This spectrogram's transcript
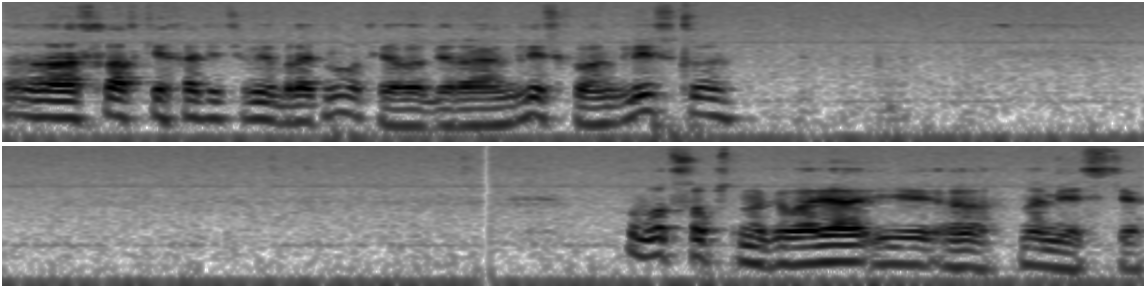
э, раскладки хотите выбрать. Ну вот я выбираю английскую, английскую. Вот, собственно говоря, и э, на месте.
